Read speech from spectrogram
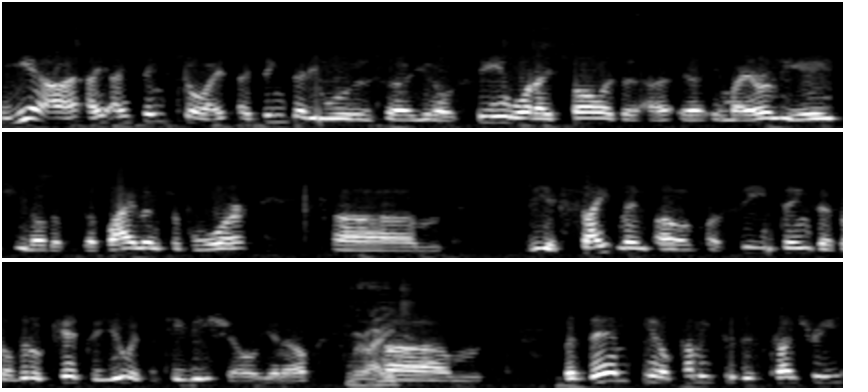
Yeah, I, I think so. I, I think that it was, uh, you know, seeing what I saw as a, uh, in my early age, you know, the, the violence of war, um, the excitement of, of seeing things as a little kid to you as a TV show, you know. Right. Um, but then, you know, coming to this country,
